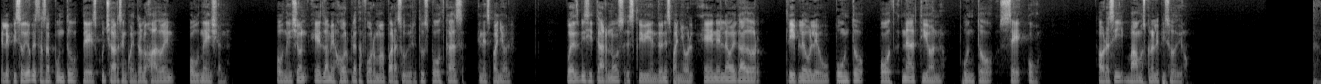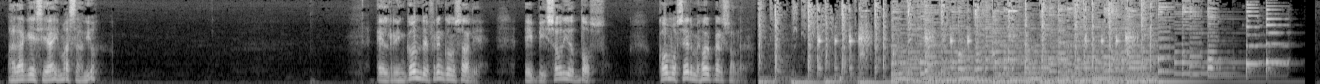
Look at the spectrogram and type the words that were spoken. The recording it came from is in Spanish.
El episodio que estás a punto de escuchar se encuentra alojado en PodNation. PodNation es la mejor plataforma para subir tus podcasts en español. Puedes visitarnos escribiendo en español en el navegador www.podnation.co. Ahora sí, vamos con el episodio. Para que seáis más sabios. El Rincón de Fren González, episodio 2. Cómo ser mejor persona.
